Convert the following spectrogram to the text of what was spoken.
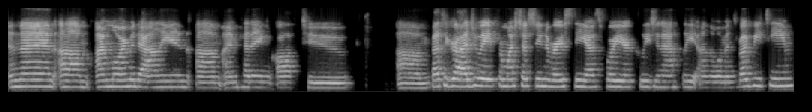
And then um, I'm Lauren Medallion. Um, I'm heading off to um, about to graduate from West Chester University. I was four-year collegiate athlete on the women's rugby team.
